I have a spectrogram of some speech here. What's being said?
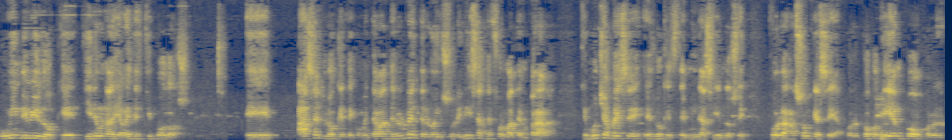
un individuo que tiene una diabetes tipo 2, eh, haces lo que te comentaba anteriormente, lo insulinizas de forma temprana, que muchas veces es lo que termina haciéndose por la razón que sea, por el poco tiempo, por,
